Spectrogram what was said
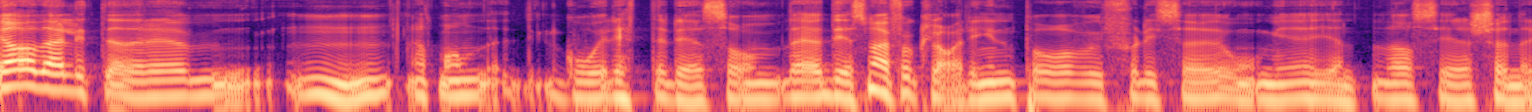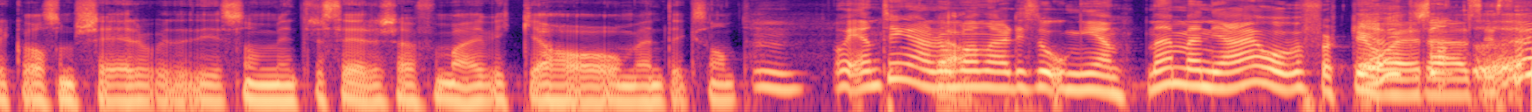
Ja, det er litt det derre mm, At man går etter det som Det er jo det som er forklaringen på hvorfor disse unge jentene da sier 'jeg skjønner ikke hva som skjer', de som interesserer seg for meg, vil ikke jeg ha omvendt, ikke sant. Og én ting er når Ja. man er disse unge jentene, men jeg er over 40 år. ja, sant? Ja,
